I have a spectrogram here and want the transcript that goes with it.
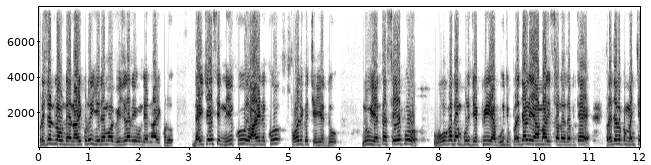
ప్రెసిడెంట్ ఉండే నాయకుడు ఈయనేమో విజనరీ ఉండే నాయకుడు. దయచేసి నీకు ఆయనకు పోలిక చెయ్యొద్దు నువ్వు ఎంతసేపు ఊకదంపుడు చెప్పి ప్రజల్ని ఏమారిస్తానో తప్పితే ప్రజలకు మంచి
